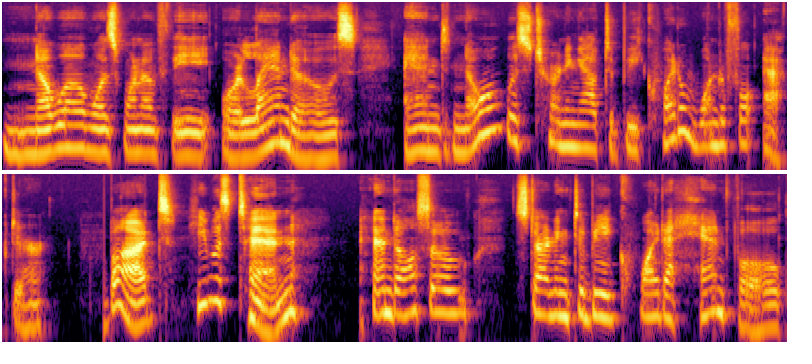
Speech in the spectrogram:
Noah was one of the Orlandos, and Noah was turning out to be quite a wonderful actor. But he was 10 and also starting to be quite a handful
